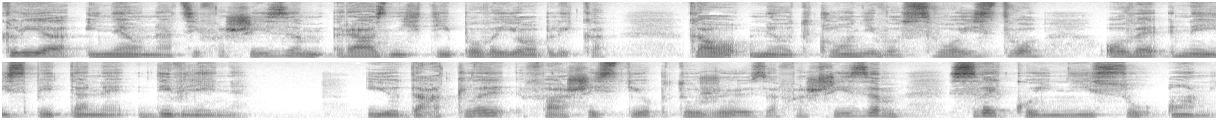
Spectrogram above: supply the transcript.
klija i neonaci fašizam raznih tipova i oblika, kao neotklonjivo svojstvo ove neispitane divljine. I odatle fašisti optužuju za fašizam sve koji nisu oni.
